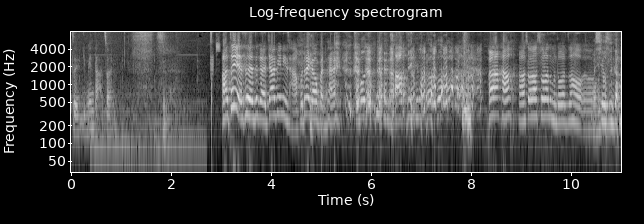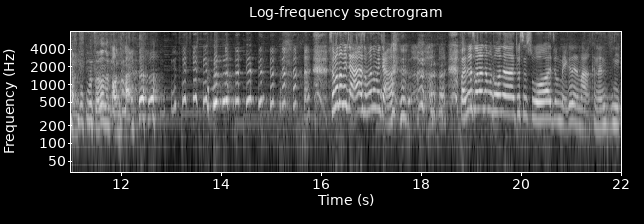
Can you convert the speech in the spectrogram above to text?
的里面打转。是，啊，这也是这个嘉宾立场，不代表本台。怎么变嘉宾了？啊，好好说到说了这么多之后，呃我，们就是一个很不负责任的访谈。什么都没讲啊，什么都没讲。反正说了那么多呢，就是说，就每个人嘛，可能你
